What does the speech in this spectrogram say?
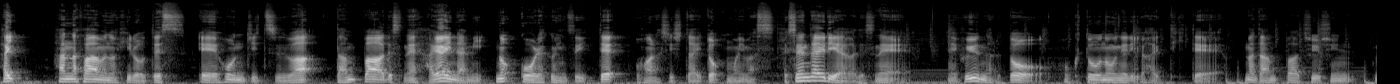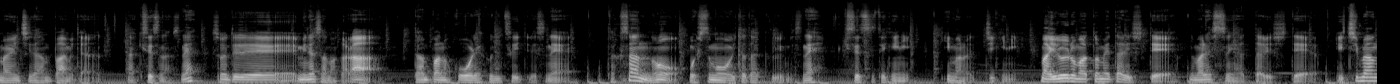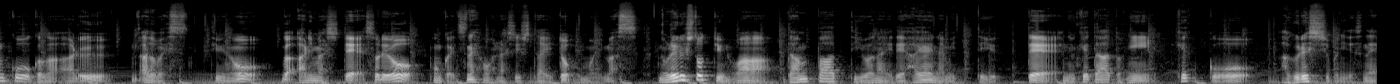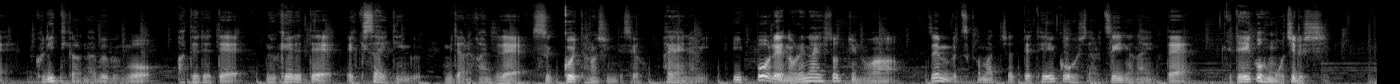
はい。ハンナファームのヒロです。えー本日はダンパーですね。速い波の攻略についてお話ししたいと思います。仙台エリアがですね、冬になると北東のうねりが入ってきて、まあ、ダンパー中心、毎日ダンパーみたいな季節なんですね。それで皆様からダンパーの攻略についてですね、たくさんのご質問をいただくんですね。季節的に。今の時期に。まあいろいろまとめたりして、まあ、レッスンやったりして、一番効果があるアドバイスっていうのをがありまして、それを今回ですね、お話ししたいと思います。乗れる人っていうのは、ダンパーって言わないで、速い波って言って、抜けた後に結構アグレッシブにですね、クリティカルな部分を当てれて、抜けれて、エキサイティングみたいな感じですっごい楽しいんですよ。速い波。一方で乗れない人っていうのは、全部捕まっちゃってテイクオフしたら次がないので、テイクオフも落ちるし、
